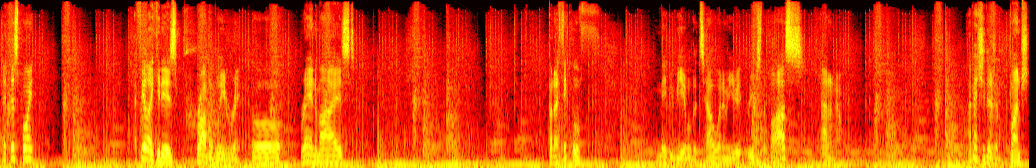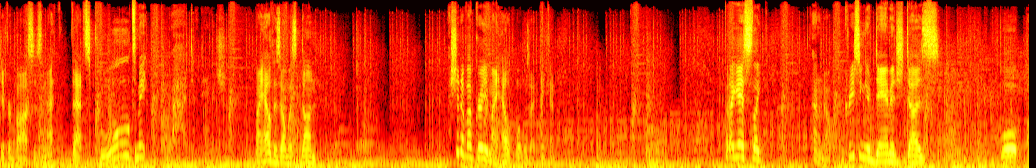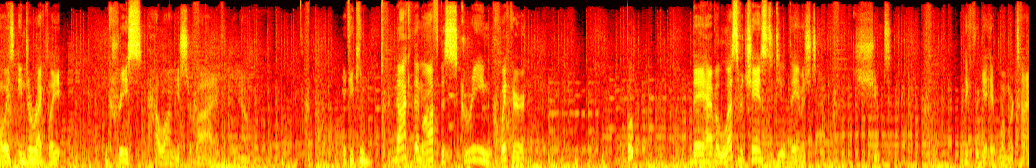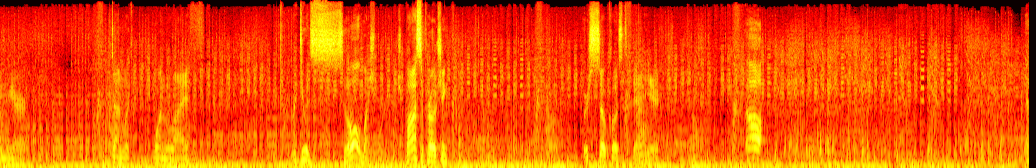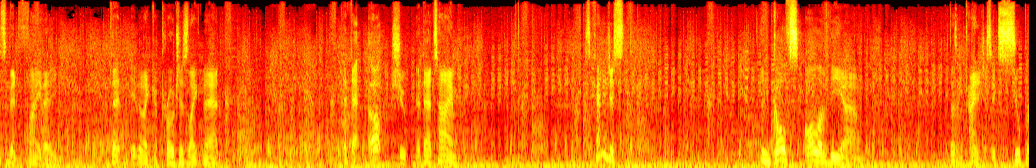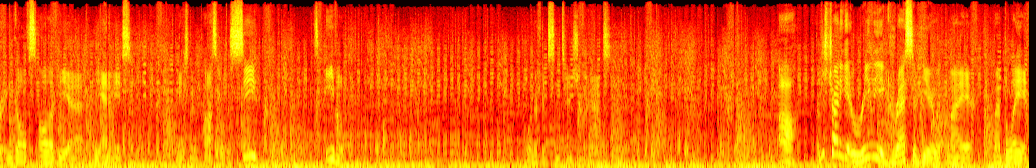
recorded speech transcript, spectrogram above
at this point. I feel like it is probably ra oh randomized. But I think we'll maybe be able to tell when we reach the boss. I don't know. I bet you there's a bunch of different bosses, and that that's cool to me. Ah, I took damage. My health is almost done. I should have upgraded my health. What was I thinking? But I guess, like, I don't know. Increasing your damage does, will always indirectly increase how long you survive, you know. If you can knock them off the screen quicker, boop, they have a less of a chance to deal damage to you. Shoot. I think if we get hit one more time, we are done with one life. God, we're doing so much more damage. Boss approaching. We're so close to dead here. Oh! That's a bit funny that that it like approaches like that. At that, oh, shoot, at that time. It's kind of just engulfs all of the, um, it doesn't kind of just, it super engulfs all of the, uh, the enemies. Makes them impossible to see. It's evil. Wonder if it's intentional or not. Oh, I'm just trying to get really aggressive here with my my blade.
